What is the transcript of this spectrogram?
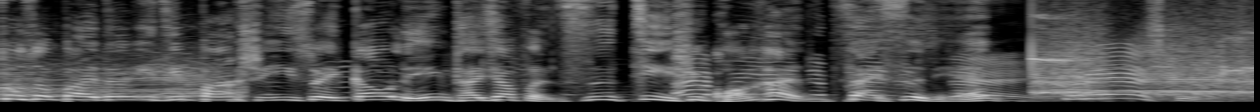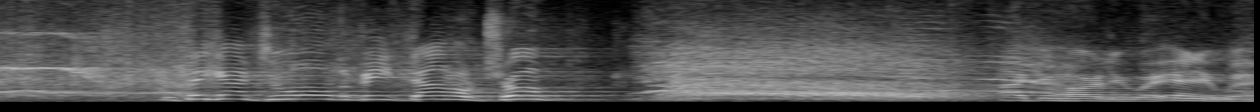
就算拜登已经八十一岁高龄，台下粉丝继续狂喊再四年。Let me ask you, you think I'm too old to beat Donald Trump? I can hardly wait. Anyway.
